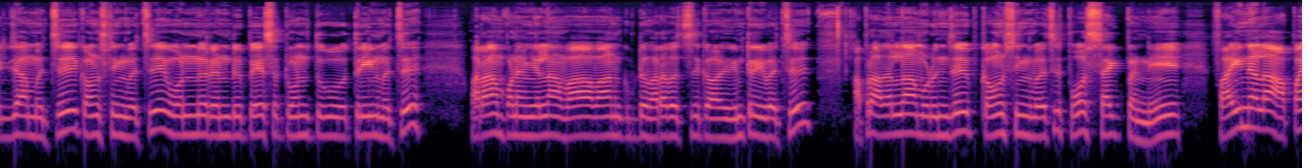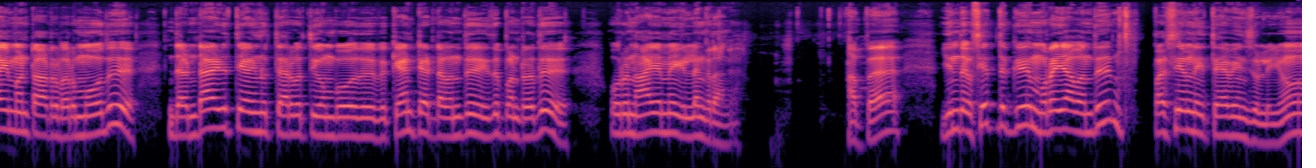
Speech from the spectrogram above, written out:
எக்ஸாம் வச்சு கவுன்சிலிங் வச்சு ஒன்று ரெண்டு பேசட் ஒன் டூ த்ரீன்னு வச்சு வராமல் போனவங்க எல்லாம் வா வான்னு கூப்பிட்டு வர வச்சு க இன்டர்வியூ வச்சு அப்புறம் அதெல்லாம் முடிஞ்சு கவுன்சிலிங் வச்சு போஸ்ட் செலக்ட் பண்ணி ஃபைனலாக அப்பாயின்மெண்ட் ஆர்டர் வரும்போது இந்த ரெண்டாயிரத்தி ஐநூற்றி அறுபத்தி ஒம்பது கேண்டிடேட்டை வந்து இது பண்ணுறது ஒரு நியாயமே இல்லைங்கிறாங்க. அப்போ இந்த விஷயத்துக்கு முறையாக வந்து பரிசீலனை தேவைன்னு சொல்லியும்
